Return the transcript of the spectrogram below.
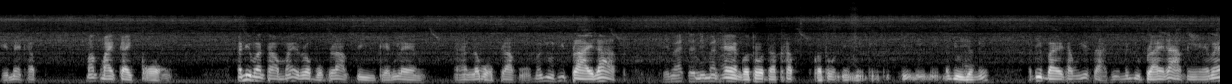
เห็นไหมครับ มากมายไก่กอง อันนี้มันทำให้ระบบรากดีแข็งแรงนะฮะระบบรากโอ้มันอยู่ที่ปลายรากเห็นไหมแต่นี้มันแห้งขอโทษนะครับขอโทษนี่นี่นี่นี่นี่มันอยู่อย่างนี้อธิบายทางวิทยาศาสตร์นี่มันอยู่ปลายรากนี่เห็นไหม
